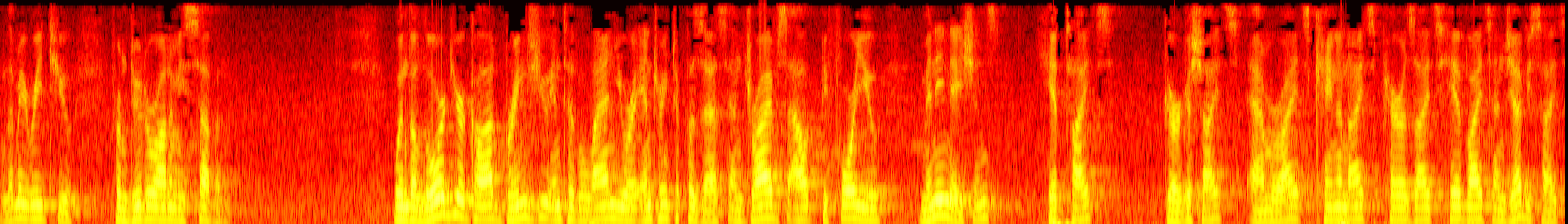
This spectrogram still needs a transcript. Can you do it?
Let me read to you from Deuteronomy 7. When the Lord your God brings you into the land you are entering to possess and drives out before you many nations Hittites, Girgashites, Amorites, Canaanites, Perizzites, Hivites, and Jebusites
